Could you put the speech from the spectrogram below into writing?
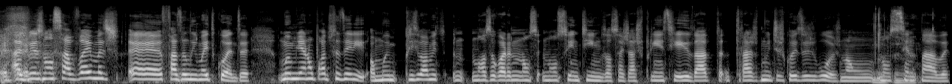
às vezes não sabe bem, mas uh, faz ali meio de conta. Uma mulher não pode fazer isso. Uma, principalmente nós agora não, não sentimos, ou seja, a experiência e a idade traz muitas coisas boas, não, não, não se sente nada.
